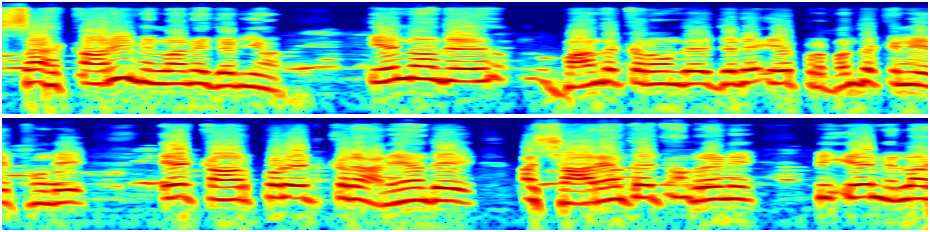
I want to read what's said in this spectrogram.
ਸਹਿਕਾਰੀ ਮਿੱਲਾਂ ਨੇ ਜਿਹੜੀਆਂ, ਇਹਨਾਂ ਦੇ ਬੰਦ ਕਰਾਉਣ ਦੇ ਜਿਹੜੇ ਇਹ ਪ੍ਰਬੰਧਕ ਨੇ ਇੱਥੋਂ ਦੇ, ਇਹ ਕਾਰਪੋਰੇਟ ਘਰਾਣਿਆਂ ਦੇ ਇਸ਼ਾਰਿਆਂ ਤੇ ਚੱਲ ਰਹੇ ਨੇ। ਵੀ ਇਹ ਮਿੱਲਾਂ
